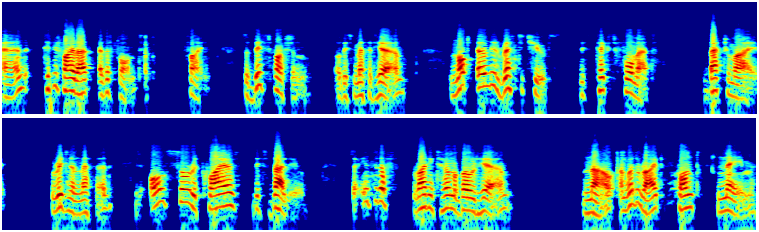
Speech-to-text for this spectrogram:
And typify that as a font. Fine. So this function or this method here not only restitutes this text format back to my original method, it also requires this value. So instead of writing Tahoma bold here, now I'm going to write font name.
